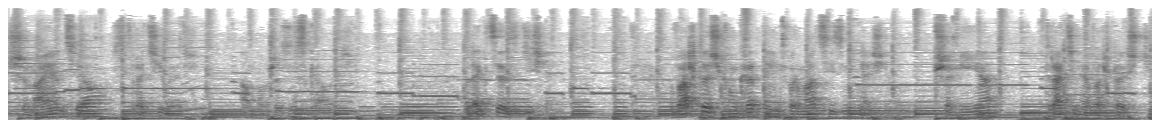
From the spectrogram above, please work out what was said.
Trzymając ją, straciłeś, a może zyskałeś. Lekcja z dzisiaj. Wartość konkretnej informacji zmienia się, przemija, traci na wartości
